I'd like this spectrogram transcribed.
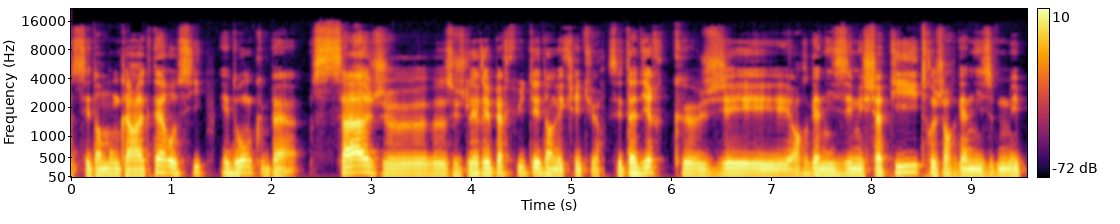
C'est dans mon caractère aussi. Et donc ben ça je je l'ai répercuté dans l'écriture. C'est-à-dire que j'ai organisé mes chapitres j'organise mes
